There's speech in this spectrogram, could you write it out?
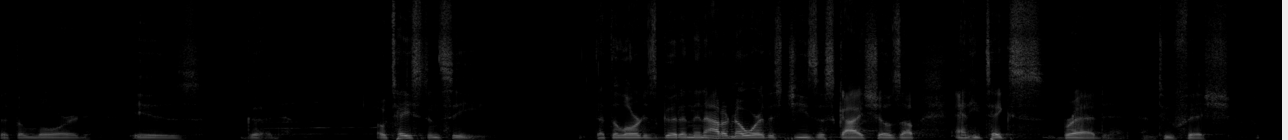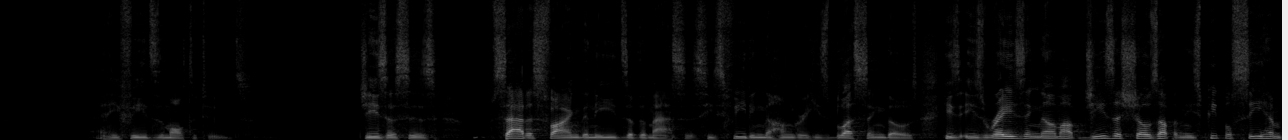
that the Lord is good. Oh, taste and see that the Lord is good. And then out of nowhere, this Jesus guy shows up and he takes bread and two fish and he feeds the multitudes. Jesus is satisfying the needs of the masses. He's feeding the hungry. He's blessing those. He's, he's raising them up. Jesus shows up, and these people see him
